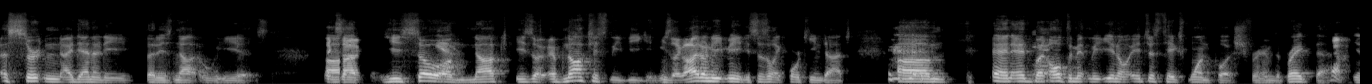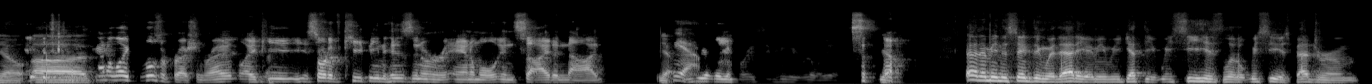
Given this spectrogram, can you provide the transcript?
a certain identity that is not who he is. Uh, Exactly. he's so Yeah. obnox- he's uh, obnoxiously vegan. He's like, I don't eat meat. This is like 14 times. Um, and and but Yeah. ultimately, you know, it just takes one push for him to break that. Yeah. You know, it's uh, kind of like Bill's repression, right? Like he, he's sort of keeping his inner animal inside and not yeah really embracing who he really is. Yeah. And I mean the same thing with Eddie. I mean, we get the we see his little we see his bedroom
